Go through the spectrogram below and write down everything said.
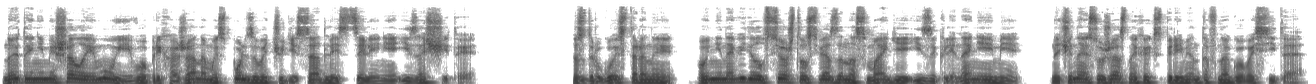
но это не мешало ему и его прихожанам использовать чудеса для исцеления и защиты. С другой стороны, он ненавидел все, что связано с магией и заклинаниями, начиная с ужасных экспериментов Нагова Сита.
